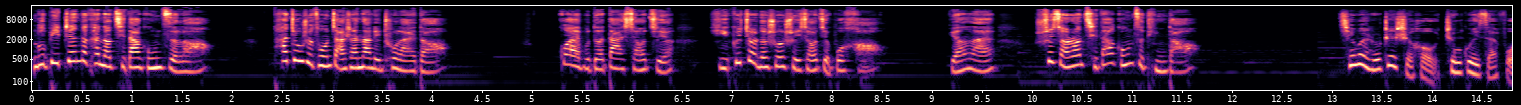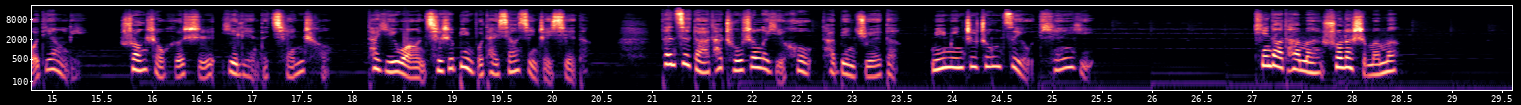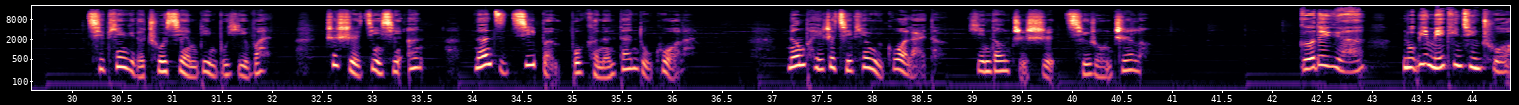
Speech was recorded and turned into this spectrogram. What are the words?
奴婢真的看到齐大公子了，他就是从假山那里出来的，怪不得大小姐一个劲儿的说水小姐不好，原来是想让齐大公子听到。秦婉如这时候正跪在佛殿里，双手合十，一脸的虔诚。她以往其实并不太相信这些的，但自打她重生了以后，她便觉得冥冥之中自有天意。听到他们说了什么吗？齐天宇的出现并不意外，这是静心庵男子基本不可能单独过来，能陪着齐天宇过来的，应当只是齐荣之了。隔得远，奴婢没听清楚。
